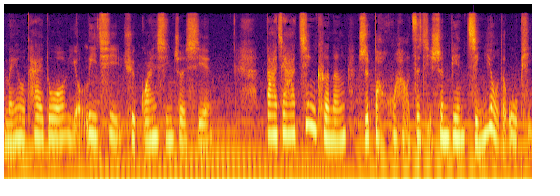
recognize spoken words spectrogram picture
没有太多有力气去关心这些。大家尽可能只保护好自己身边仅有的物品，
